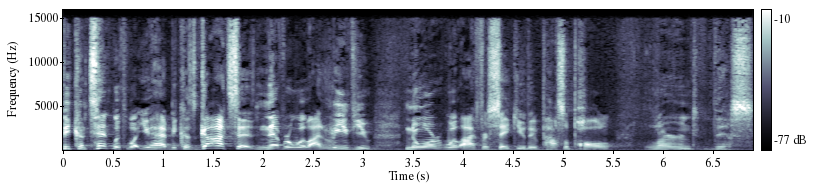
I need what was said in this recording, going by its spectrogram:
Be content with what you have because God says, Never will I leave you, nor will I forsake you. The Apostle Paul learned this.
